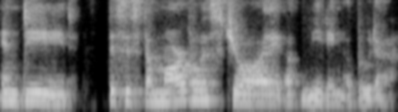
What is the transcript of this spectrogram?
Indeed, this is the marvelous joy of meeting a Buddha.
